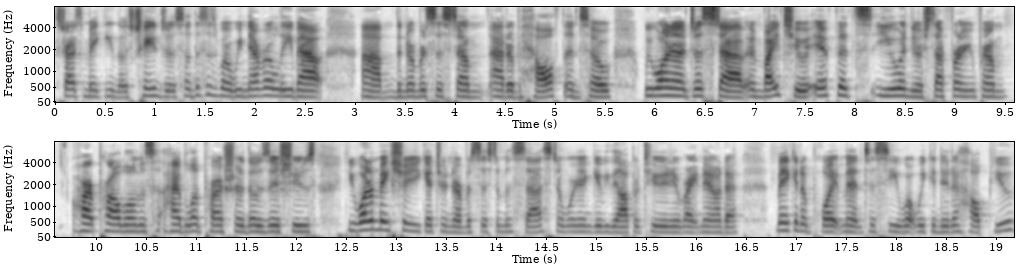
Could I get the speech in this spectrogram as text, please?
starts making those changes. So this is where we never leave out um, the nervous system out of health, and so we want to just uh, invite you if it's you and you're suffering from heart problems, high blood pressure, those issues, you want to make sure you get your nervous system assessed. And we're going to give you the opportunity right now to make an appointment to see what we can do to help you.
